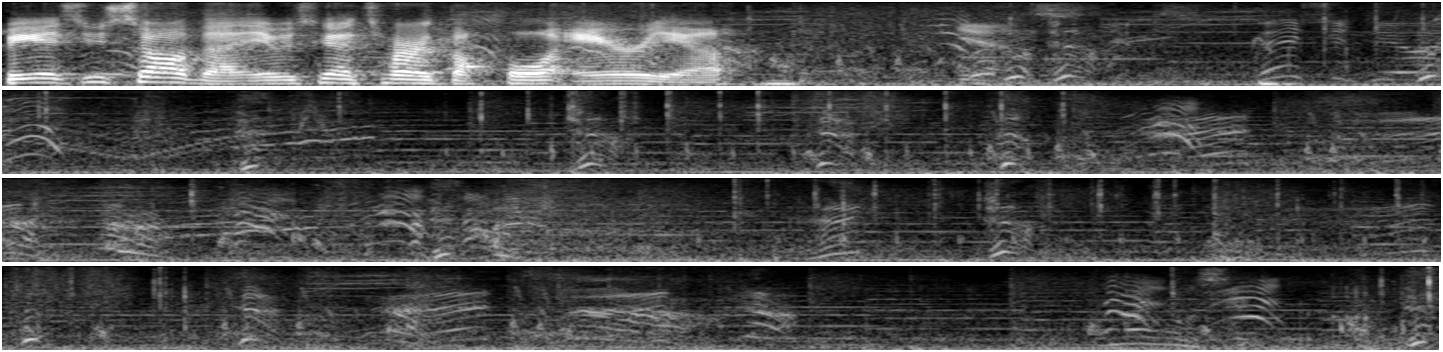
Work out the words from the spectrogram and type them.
because you saw that it was gonna target the whole area. Yes. This should do it. I'm not gonna say it.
